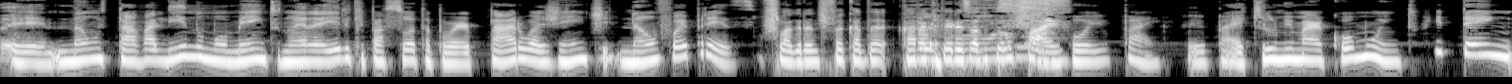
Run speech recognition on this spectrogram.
é, não estava ali no momento, não era ele que passou a Tupperware para o agente, não foi preso. O flagrante foi cada, caracterizado pelo pai. Foi o pai. Foi o pai. Aquilo me marcou muito. E tem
